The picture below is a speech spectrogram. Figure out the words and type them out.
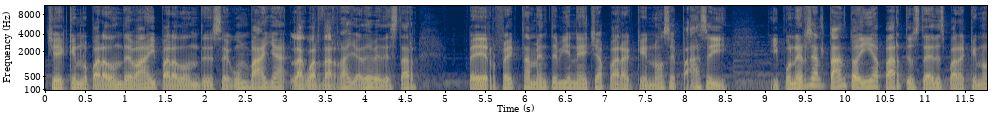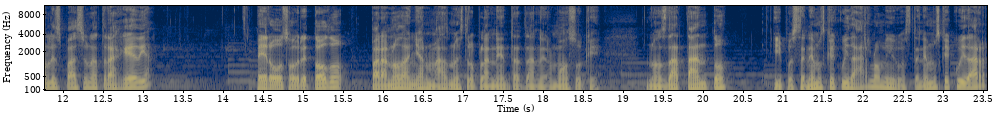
chequenlo para dónde va y para dónde según vaya, la guardarraya debe de estar perfectamente bien hecha para que no se pase y, y ponerse al tanto ahí aparte ustedes para que no les pase una tragedia. Pero sobre todo para no dañar más nuestro planeta tan hermoso que nos da tanto. Y pues tenemos que cuidarlo, amigos. Tenemos que cuidar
